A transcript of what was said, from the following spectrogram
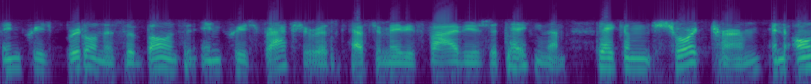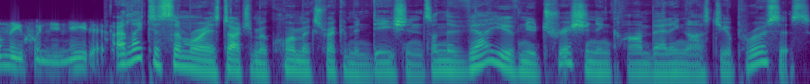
increased brittleness of bones and increased fracture risk after maybe five years of taking them. Take them short term and only when you need it. I'd like to summarize Dr. McCormick's recommendations on the value of nutrition in combating osteoporosis.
